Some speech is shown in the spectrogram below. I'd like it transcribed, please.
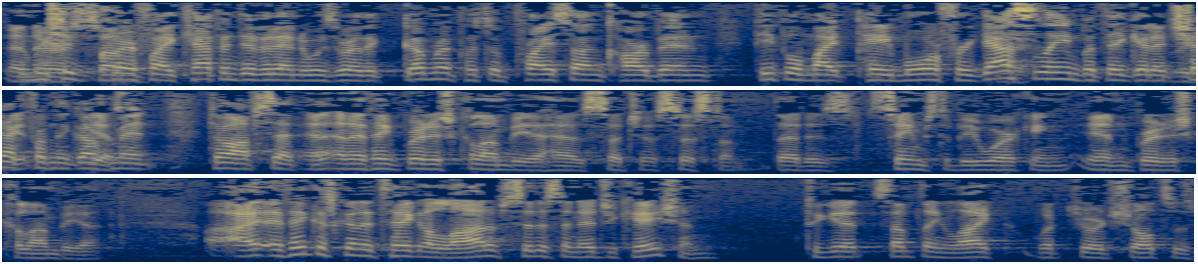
And we should some- clarify, cap and dividend was where the government puts a price on carbon. People might pay more for gasoline, but they get a They check get- from the yes. government to offset And, that. and I think British Columbia has such a system that is seems to be working in British Columbia. I, I think it's going to take a lot of citizen education to get something like what George Shultz is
